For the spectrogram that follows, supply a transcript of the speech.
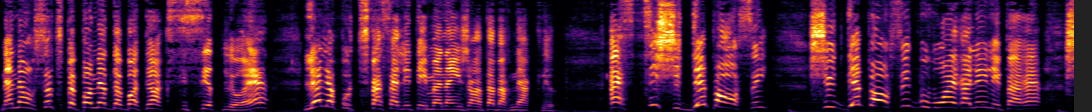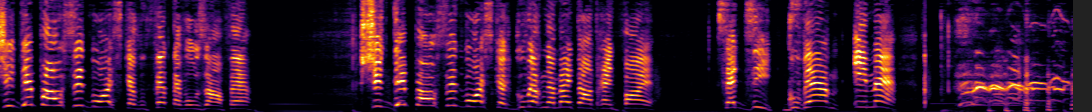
Non, non, ça, tu peux pas mettre de botox ici, là, hein? Là, là, faut que tu fasses aller tes méninges en tabarnak, là. Asti, je suis dépassé. Je suis dépassé de vous voir aller, les parents. Je suis dépassé de voir ce que vous faites à vos enfants. Je suis dépassé de voir ce que le gouvernement est en train de faire. Ça te dit, gouverne, aimant.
